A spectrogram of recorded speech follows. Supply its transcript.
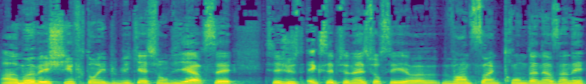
un mauvais chiffre dans les publications d'hier. C'est c'est juste exceptionnel sur ces 25-30 euh, dernières années.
